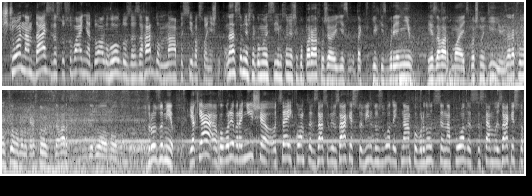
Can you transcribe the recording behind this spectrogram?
Що нам дасть застосування Dual Gold за Загардом на посівах соняшника? На соняшнику ми сіємо соняшник по парах, вже є так кількість бур'янів. Гізагард має сплошну дію. За рахунок цього ми використовуємо Гізагард для Dual Gold. Зрозумів. Як я говорив раніше, оцей комплекс засобів захисту він дозволить нам повернутися на поле з системою захисту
